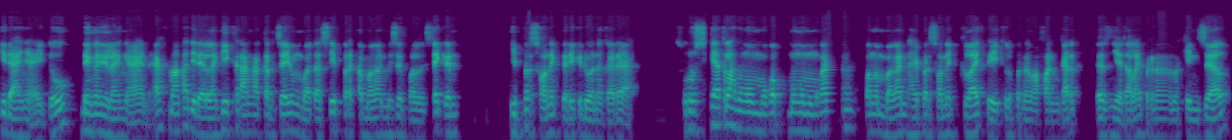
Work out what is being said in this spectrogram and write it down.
Tidak hanya itu, dengan hilangnya INF, maka tidak lagi kerangka kerja yang membatasi perkembangan misil balistik dan hipersonik dari kedua negara. Rusia telah mengumumkan pengembangan hypersonic glide vehicle bernama Vanguard dan senjata lain bernama Kinzhal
